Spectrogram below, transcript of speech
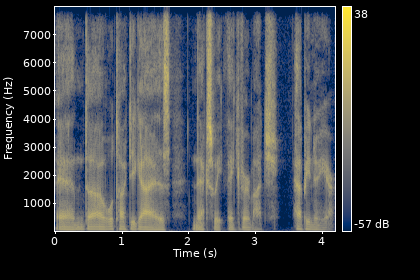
And uh, we'll talk to you guys next week. Thank you very much. Happy New Year.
